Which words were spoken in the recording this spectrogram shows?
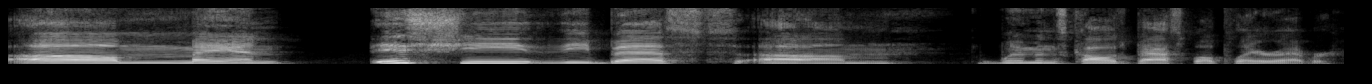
Oh man, is she the best um, women's college basketball player ever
